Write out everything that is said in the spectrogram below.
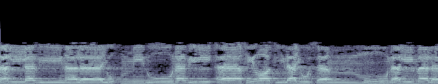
الذين لا يؤمنون بالآخرة ليسمون الملائكة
